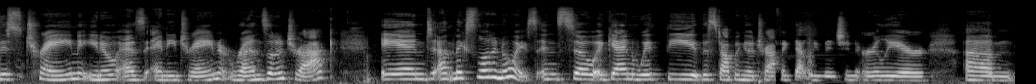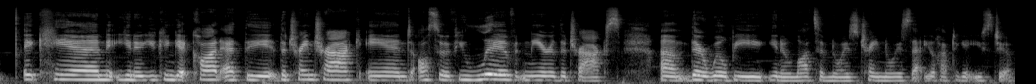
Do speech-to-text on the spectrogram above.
this train, you know, as any train, runs on a track and uh, makes a lot of noise. And so again, with the the stop and go traffic that we mentioned earlier, um, it can you know you can get caught at the the train track, and also if you live near the tracks, um, there will be you know lots of noise, train noise that you'll have to get used to.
